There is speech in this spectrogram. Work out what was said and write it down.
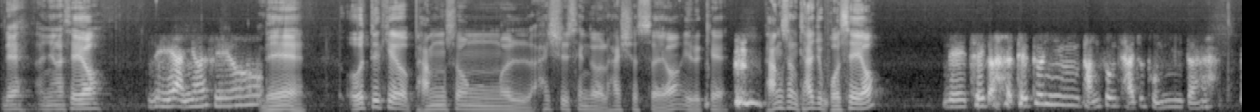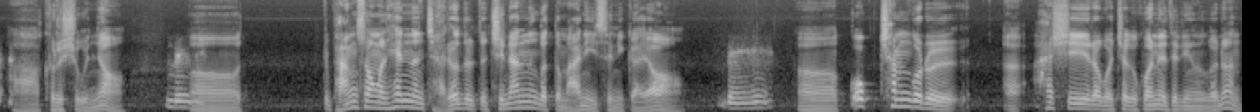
네, 안녕하세요. 네, 안녕하세요. 네. 어떻게 방송을 하실 생각을 하셨어요? 이렇게 방송 자주 보세요? 네, 제가 대표님 방송 자주 봅니다. 아, 그러시군요. 네, 네. 어, 또 방송을 했는 자료들도 지났는 것도 많이 있으니까요. 네, 어, 꼭 참고를 아, 하시라고 제가 권해드리는 거는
